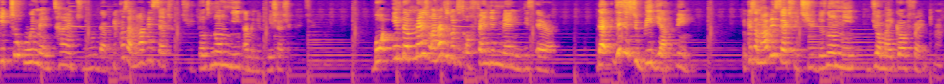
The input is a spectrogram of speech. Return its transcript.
it took women time to know that because I'm having sex with you does not mean I'm in a relationship with you. But in the men's and that is what is offending men in this era. That this is to be their thing. Because I'm having sex with you does not mean you're my girlfriend. Mm.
